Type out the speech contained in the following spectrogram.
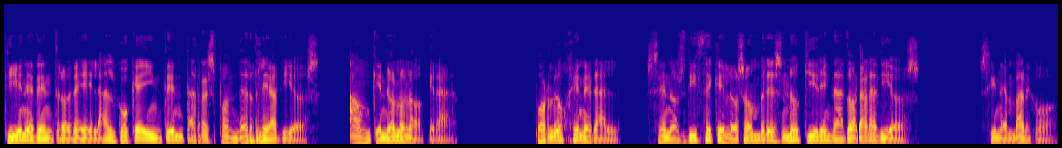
tiene dentro de él algo que intenta responderle a Dios, aunque no lo logra. Por lo general, se nos dice que los hombres no quieren adorar a Dios. Sin embargo,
